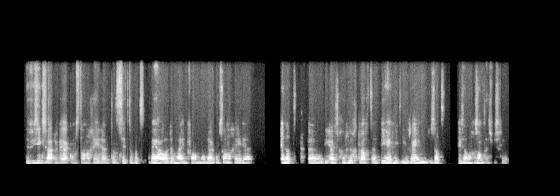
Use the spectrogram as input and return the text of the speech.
De fysiek zware werkomstandigheden, dat zit op het WHO-domein van werkomstandigheden. En dat, uh, die ernstige rugklachten, die heeft niet iedereen. Dus dat is dan een gezondheidsverschil.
